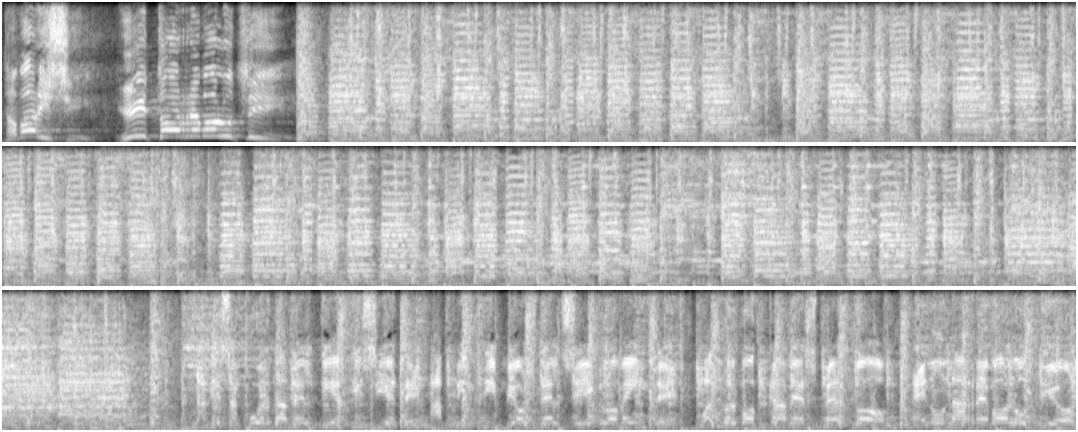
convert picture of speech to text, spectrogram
Товарищи, это революции! Recuerda del 17 a principios del siglo XX, cuando el vodka despertó en una revolución.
